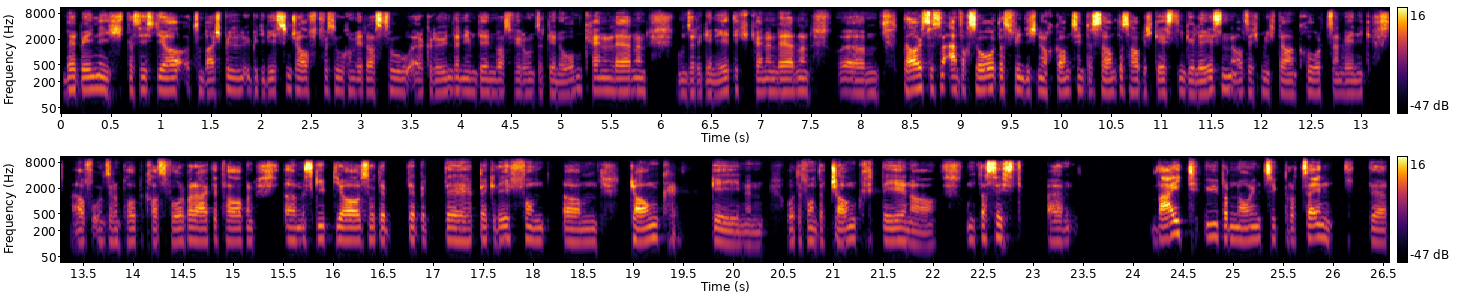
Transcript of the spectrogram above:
Wer bin ich? Das ist ja zum Beispiel über die Wissenschaft versuchen wir das zu ergründen, indem was wir unser Genom kennenlernen, unsere Genetik kennenlernen. Ähm, da ist es einfach so, das finde ich noch ganz interessant, das habe ich gestern gelesen, als ich mich da kurz ein wenig auf unseren Podcast vorbereitet habe. Ähm, es gibt ja so der, der, der Begriff von ähm, Junk Genen oder von der Junk-DNA. Und das ist ähm, weit über 90 Prozent der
